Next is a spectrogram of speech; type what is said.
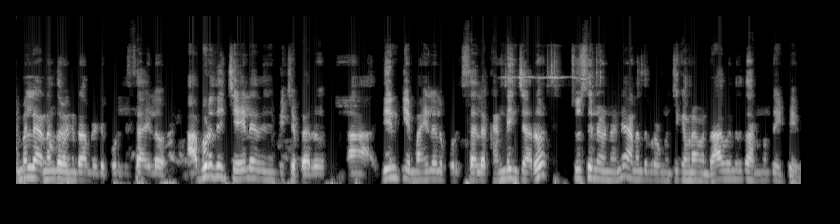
ఎమ్మెల్యే అనంత వెంకటరామరెడ్డి పూర్తి స్థాయిలో అభివృద్ధి చేయలేదని చెప్పి చెప్పారు. ఆ దీనికి మహిళలు పూర్తి స్థాయిలో ఖండించారు. చూస్తూనే ఉండండి. అనంతపురం నుంచి కెమెరామెన్ రాఘవేంద్రతో హనుమంతు ఇటీవీ.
